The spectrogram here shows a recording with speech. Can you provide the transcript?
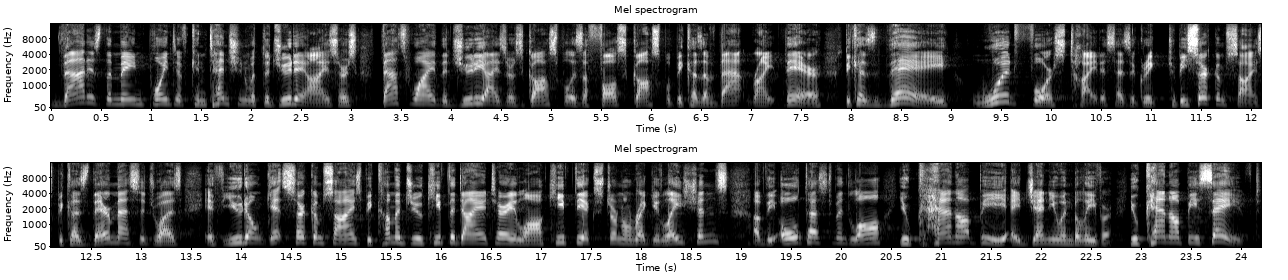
That is the main point of contention with the Judaizers. That's why the Judaizers' gospel is a false gospel, because of that right there, because they would force Titus as a Greek to be circumcised, because their message was if you don't get circumcised, become a Jew, keep the dietary law, keep the external regulations of the Old Testament law, you cannot be a genuine believer. You cannot be saved.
